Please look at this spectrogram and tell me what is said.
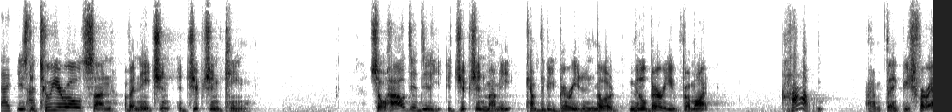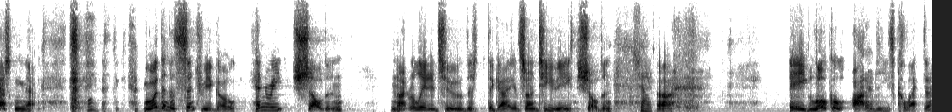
I, He's the two year old son of an ancient Egyptian king. So, how did the Egyptian mummy come to be buried in Miller, Middlebury, Vermont? how? Um, thank you for asking that. More than a century ago, Henry Sheldon, not related to the, the guy that's on TV, Sheldon, Shall uh, a local oddities collector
